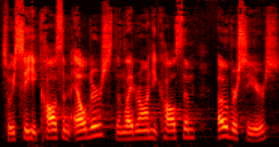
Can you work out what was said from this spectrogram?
So we see he calls them elders, then later on he calls them overseers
